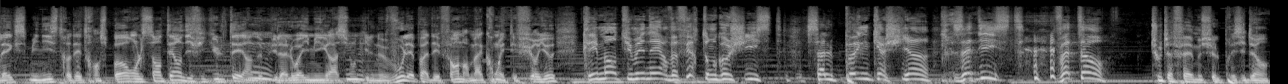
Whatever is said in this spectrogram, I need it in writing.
l'ex-ministre des Transports. On le sentait en difficulté hein, Mm. depuis la loi immigration Mm. qu'il ne voulait pas défendre. Macron était furieux. Clément, tu m'énerves, va faire ton gauchiste, sale punk à chien, zadiste, va-t'en. Tout à fait, monsieur le président.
